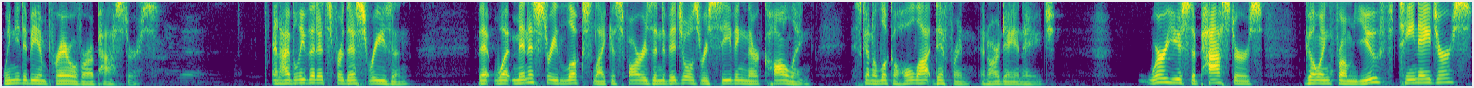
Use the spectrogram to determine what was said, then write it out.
We need to be in prayer over our pastors. And I believe that it's for this reason that what ministry looks like as far as individuals receiving their calling is going to look a whole lot different in our day and age. We're used to pastors going from youth, teenagers,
